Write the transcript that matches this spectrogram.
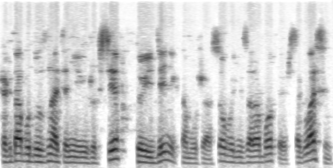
Когда буду знать о ней уже все, то и денег там уже особо не заработаешь. Согласен?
